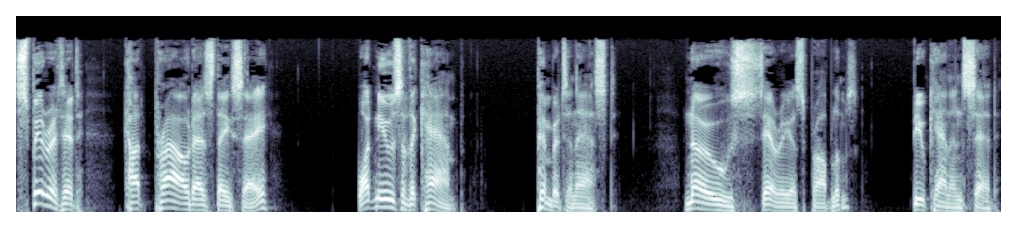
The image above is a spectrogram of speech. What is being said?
spirited, cut proud, as they say. What news of the camp? Pemberton asked. No serious problems, Buchanan said.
